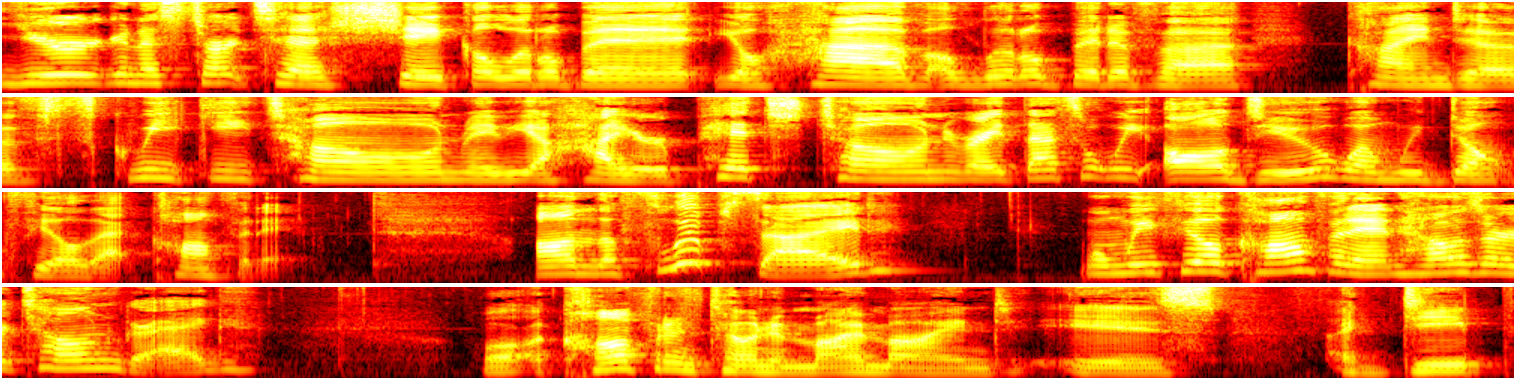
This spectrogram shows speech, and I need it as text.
you're going to start to shake a little bit. You'll have a little bit of a kind of squeaky tone, maybe a higher pitch tone, right? That's what we all do when we don't feel that confident. On the flip side, when we feel confident, how's our tone, Greg? Well, a confident tone in my mind is a deep,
